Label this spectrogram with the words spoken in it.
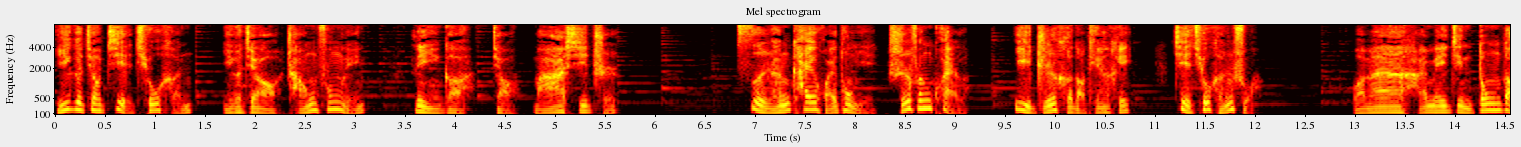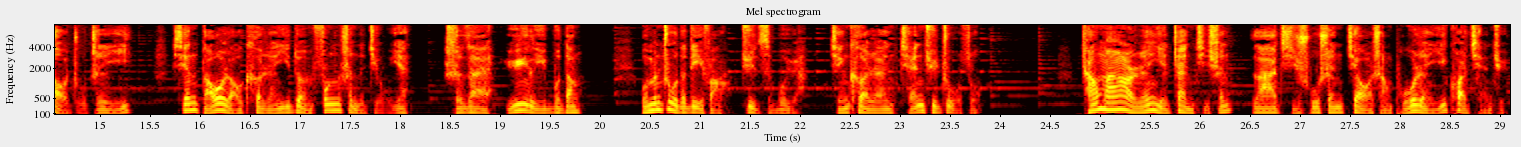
一个叫介秋痕，一个叫长风林，另一个叫麻西池。四人开怀痛饮，十分快乐，一直喝到天黑。介秋痕说：“我们还没尽东道主之谊，先叨扰客人一顿丰盛的酒宴。”实在于理不当，我们住的地方距此不远，请客人前去住宿。长满二人也站起身，拉起书生，叫上仆人一块前去。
